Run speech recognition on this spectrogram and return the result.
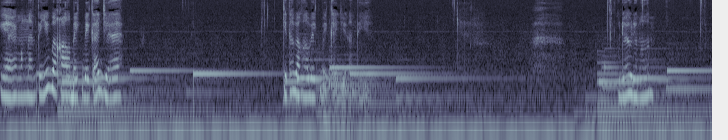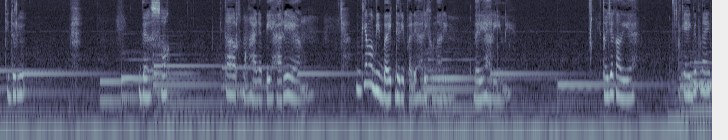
ya emang nantinya bakal baik-baik aja. Kita bakal baik-baik aja nantinya. Udah udah malam. Tidur yuk. Besok kita harus menghadapi hari yang mungkin lebih baik daripada hari kemarin dari hari ini. Itu aja kali ya. Oke okay, good night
